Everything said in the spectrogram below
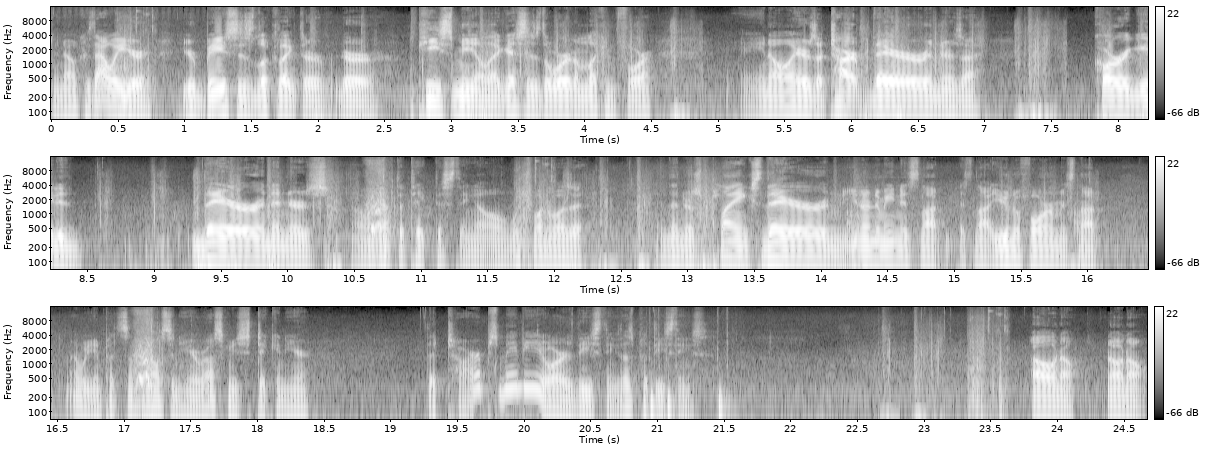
You know, because that way your your bases look like they're they're piecemeal. I guess is the word I'm looking for. You know, here's a tarp there, and there's a corrugated there, and then there's oh, we have to take this thing. Oh, which one was it? And then there's planks there, and you know what I mean. It's not it's not uniform. It's not Oh, we can put something else in here. What else can we stick in here? The tarps, maybe? Or these things? Let's put these things. Oh, no. No, no.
